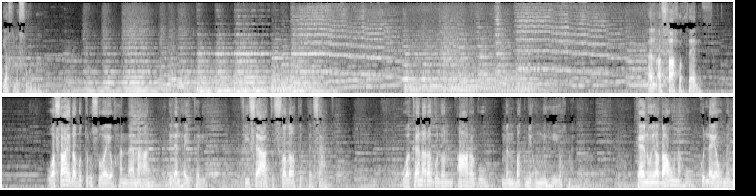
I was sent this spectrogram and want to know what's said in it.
يخلصون. الأصحاح الثالث. وصعد بطرس ويوحنا معا إلى الهيكل في ساعة الصلاة التاسعة. وكان رجل أعرج من بطن أمه يحمل. كانوا يضعونه كل يوم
